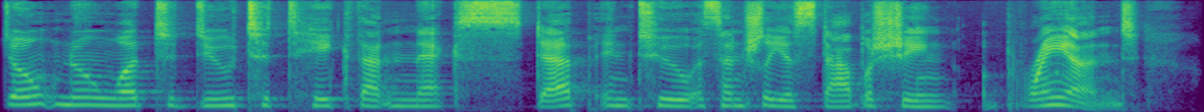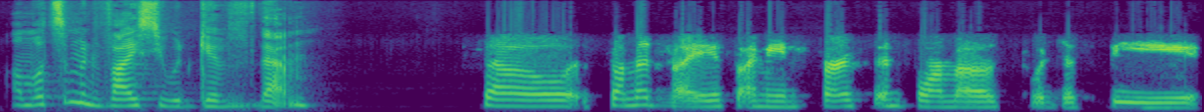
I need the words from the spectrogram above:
don't know what to do to take that next step into essentially establishing a brand? Um, what's some advice you would give them? So, some advice, I mean, first and foremost would just be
